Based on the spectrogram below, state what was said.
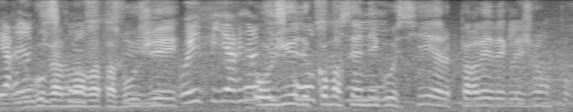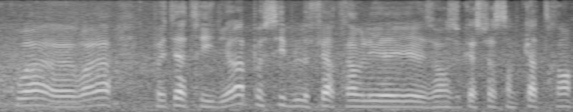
euh, le gouvernement ne va pas bouger. Oui, puis il n'y a rien Au qui lieu de commencer à négocier, à parler avec les gens, pourquoi, euh, voilà, peut-être il est possible de faire travailler les gens jusqu'à 64 ans,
